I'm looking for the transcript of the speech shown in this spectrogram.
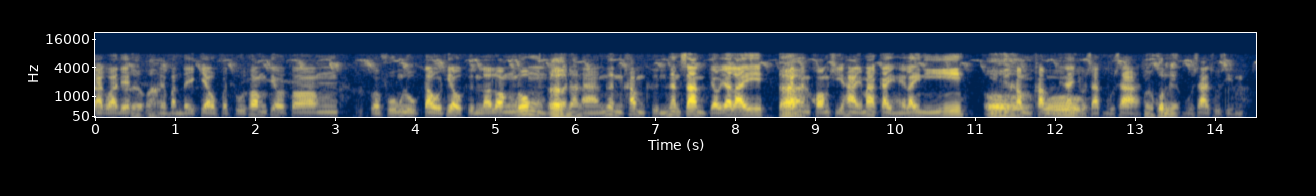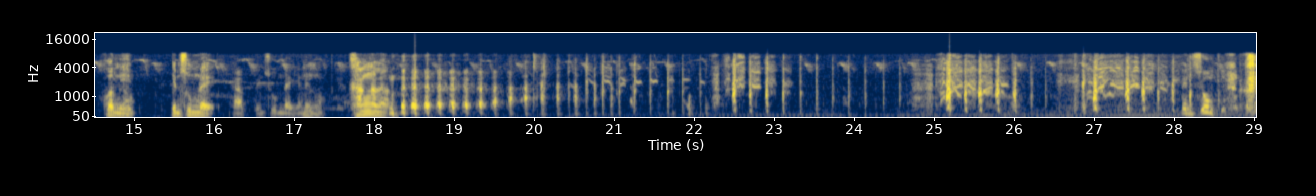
ซักว่าเด้เออว่า เออบันไดแก้วประตูท่องเที่ยวทอง ตัวฝูงลูกเต้าเที่ยวขึ้นแล้วลองลงเออนั่นอ่าเงินค่ำขึ้นเฮือนสั้นเจ้ายาไลอ่าคันมันของฉีหายมากไกลให้ไล่หนี้โอ้นี่คือค่ำค่ำที่นายโอ้โจซักบูชาเออความนี้บูชาสุสินความนี้เป็นซุ้มได้ครับ เป็นซุ้มได้ยังไงบ่ครั้งนั่นแหละเป็นซุ้มครั้ง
